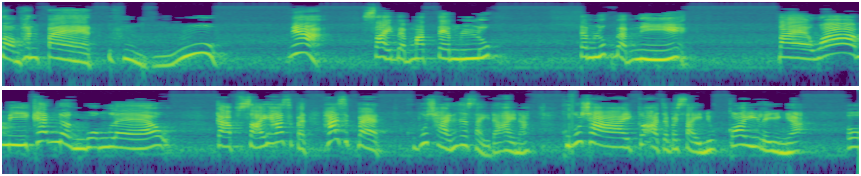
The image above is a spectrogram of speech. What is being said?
สองพันแปดโอ้โหเนี่ยใส่แบบมาเต็มลุกเต็มลุกแบบนี้ แต่ว่ามีแค่หนึ่งวงแล้ว กับไซส์58 58 คุณผู้ชายน่าจะใส่ได้นะ คุณผู้ชายก็อาจจะไปใส่นิ้วก้อยอะไรอย่างเงี้ยโอ้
